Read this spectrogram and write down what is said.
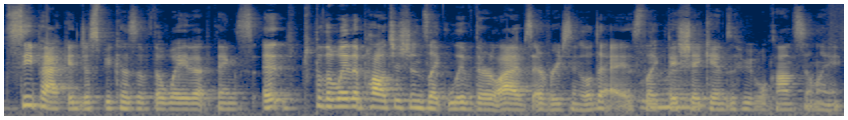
CPAC and just because of the way that things, it, the way that politicians like live their lives every single day. It's like they shake hands with people constantly.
